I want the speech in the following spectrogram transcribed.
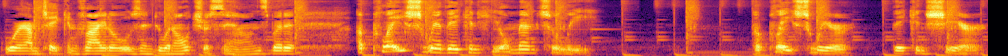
where I'm taking vitals and doing ultrasounds, but a, a place where they can heal mentally, a place where they can share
